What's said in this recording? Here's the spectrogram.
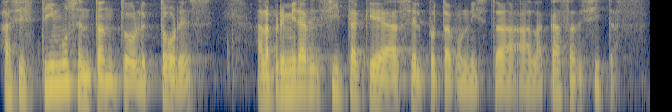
Asistimos en tanto lectores a la primera visita que hace el protagonista a la casa de citas.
